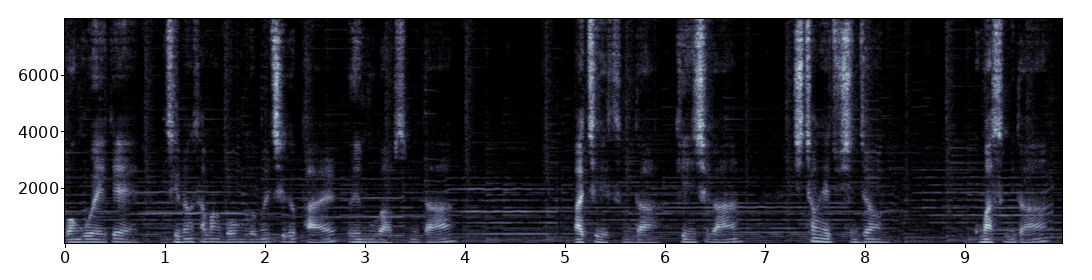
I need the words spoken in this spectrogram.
원고에게 질병사망보험금을 지급할 의무가 없습니다. 마치겠습니다. 긴 시간 시청해주신 점 고맙습니다.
